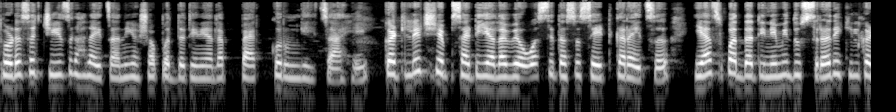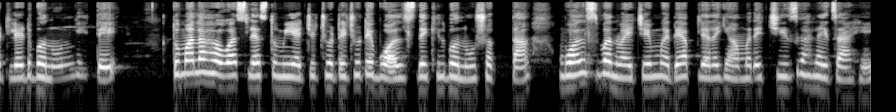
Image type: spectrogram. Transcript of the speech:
थोडंसं चीज घालायचं आणि अशा पद्धतीने याला पॅक करून घ्यायचं आहे. कटलेट शेपसाठी याला व्यवस्थित असं सेट करायचं. याच पद्धतीने मी दुसरं देखील कटलेट बनवून घेते. तुम्हाला हवं असल्यास तुम्ही याचे छोटे छोटे बॉल्स देखील बनवू शकता. बॉल्स बनवायचे मध्ये आपल्याला यामध्ये चीज घालायचं आहे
